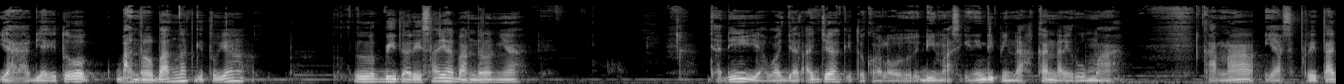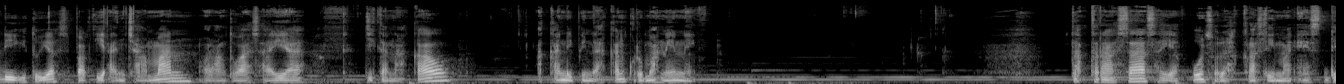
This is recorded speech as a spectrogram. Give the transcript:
ya dia itu bandel banget gitu ya lebih dari saya bandelnya. Jadi ya wajar aja gitu kalau Dimas ini dipindahkan dari rumah. Karena ya seperti tadi gitu ya seperti ancaman orang tua saya. Jika nakal akan dipindahkan ke rumah nenek. Tak terasa saya pun sudah kelas 5 SD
